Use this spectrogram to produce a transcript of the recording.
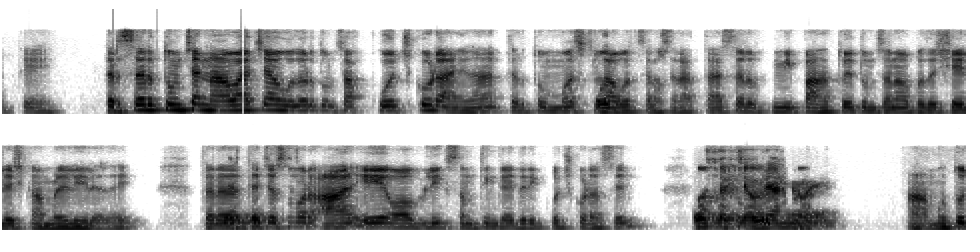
ओके तर सर तुमच्या नावाच्या अगोदर तुमचा कोच कोड आहे ना तर तो मस्ट हो. लावत चला सर. आता सर मी पाहतोय तुमचं नाव फक्त शैलेश कांबळे लिहिलेलं आहे. तर Yes, sir. त्याच्यासमोर आर ए ऑब्लिक समथिंग काहीतरी कोच कोड असेल. हो सर चौऱ्याण्णव आहे. हा मग तो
